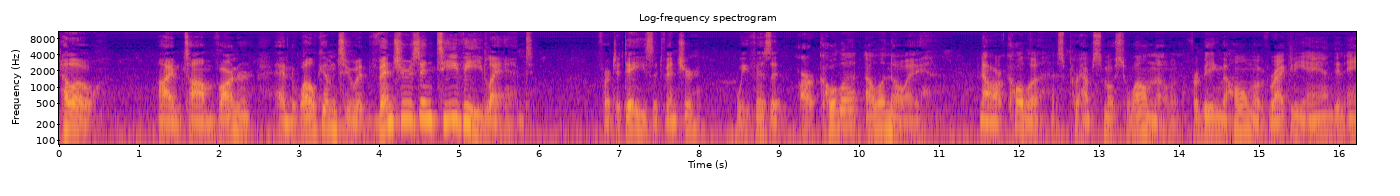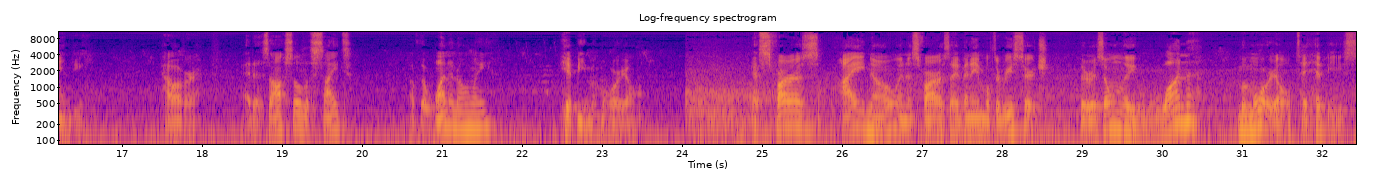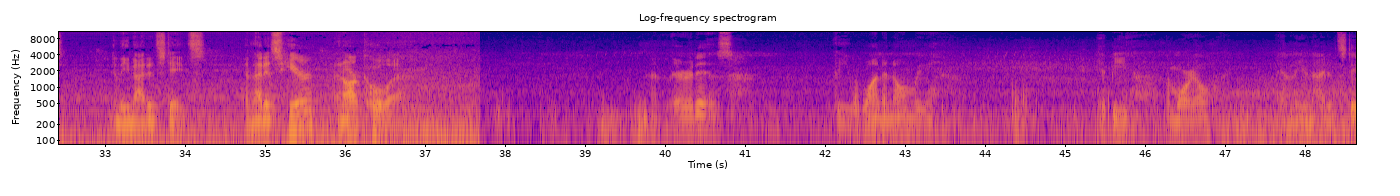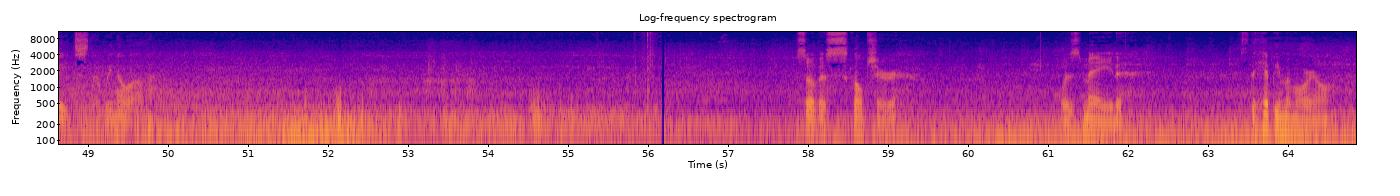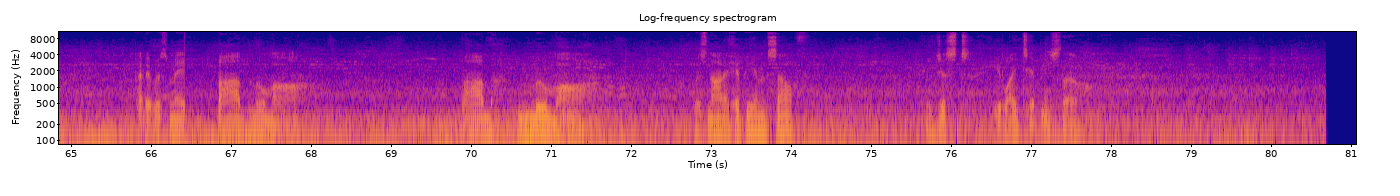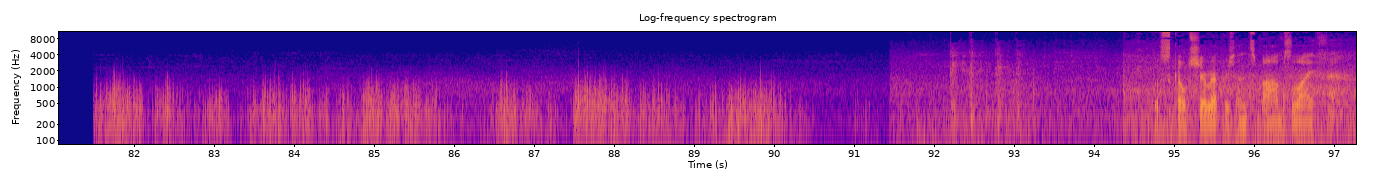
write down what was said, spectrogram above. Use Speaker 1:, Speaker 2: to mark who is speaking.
Speaker 1: Hello, I'm Tom Varner, and welcome to Adventures in TV Land. For today's adventure, we visit Arcola, Illinois. Now, Arcola is perhaps most well known for being the home of Raggedy Ann and Andy. However, it is also the site of the one and only Hippie Memorial. As far as I know, and as far as I've been able to research, there is only one memorial to hippies in the United States, and that is here in Arcola. And there it is the one and only hippie memorial in the United States that we know of. So this sculpture was made, it's the hippie memorial, but it was made Bob Moomaw. Bob Moomaw was not a hippie himself. He just, he liked hippies though. Sculpture represents Bob's life.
